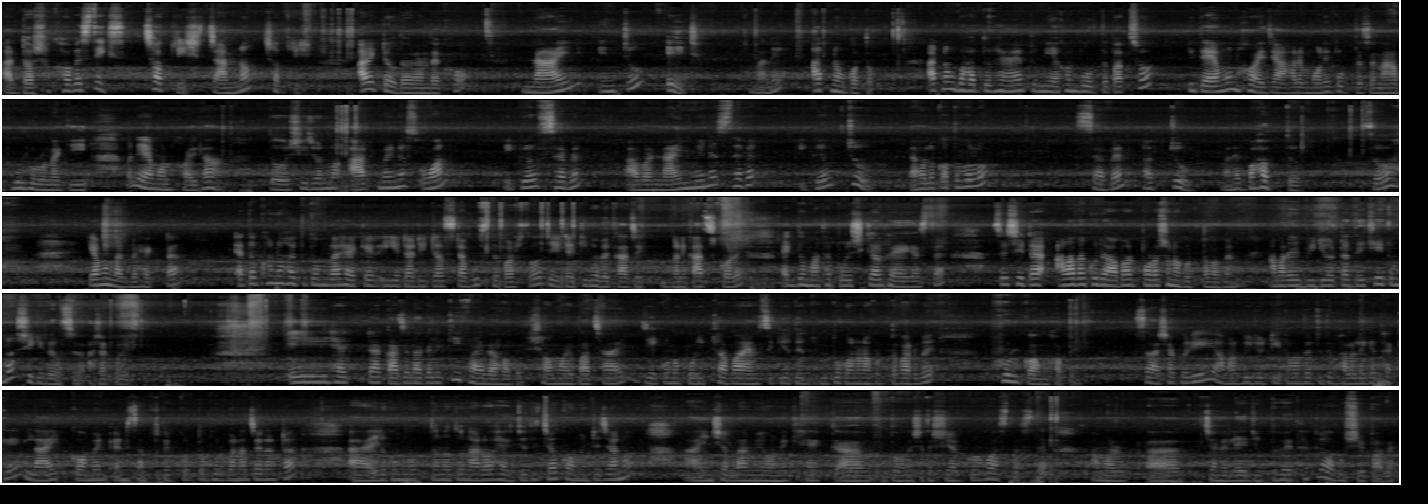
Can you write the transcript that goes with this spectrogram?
আর দশক হবে সিক্স ছত্রিশ। চার নং, ছত্রিশ। আরেকটা উদাহরণ দেখো। নাইন ইন্টু এইট মানে আট নং কত আট নং বাহাত্তর হ্যাঁ তুমি এখন বলতে পারছ। কিন্তু এমন হয় যে আরে মনে পড়তেছে না, ভুল হলো নাকি? মানে এমন হয় না। তো সেই জন্য আট মাইনাস ওয়ান ইকুয়াল সেভেন আবার nine minus seven equal two তাহলে কত হলো? সেভেন আর টু মানে বাহাত্তর। সো কেমন লাগবে হ্যাকটা এতক্ষণে হয়তো তোমরা হ্যাকের ইয়েটা ডিটেলসটা বুঝতে পারছ যে এটা কীভাবে কাজে মানে কাজ করে। একদম মাথা পরিষ্কার হয়ে গেছে। সে সেটা আলাদা করে আবার পড়াশোনা করতে হবে না। আমার এই ভিডিওটা দেখেই তোমরা শিখে ফেলছো, আশা করি। এই হ্যাকটা কাজে লাগালে কি ফায়দা হবে? সময় বাঁচায় যে কোনো পরীক্ষা বা এমসিকিউতে দ্রুত গণনা করতে পারবে ফুল কম হবে। সো আশা করি আমার ভিডিওটি তোমাদের যদি ভালো লেগে থাকে লাইক কমেন্ট অ্যান্ড সাবস্ক্রাইব করতে ভুলবে না চ্যানেলটা। এরকম নতুন নতুন আরও হ্যাক যদি চাও কমেন্টে জানো। ইনশাল্লাহ আমি অনেক হ্যাক তোমাদের সাথে শেয়ার করব আস্তে আস্তে। আমার চ্যানেলে যুক্ত হয়ে থাকলে অবশ্যই পাবে।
